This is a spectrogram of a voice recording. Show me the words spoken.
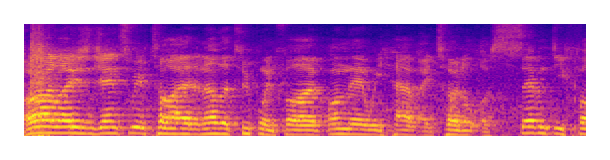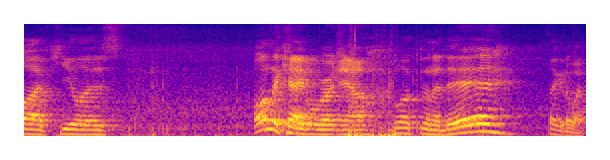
All right, ladies and gents, we've tied another 2.5. On there, we have a total of 75 kilos on the cable right now. Lachlan Adair, take it away.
